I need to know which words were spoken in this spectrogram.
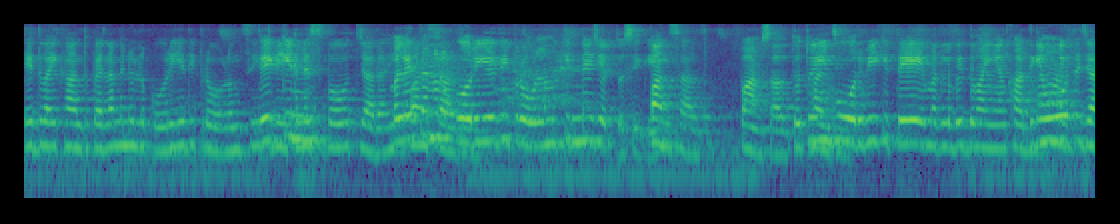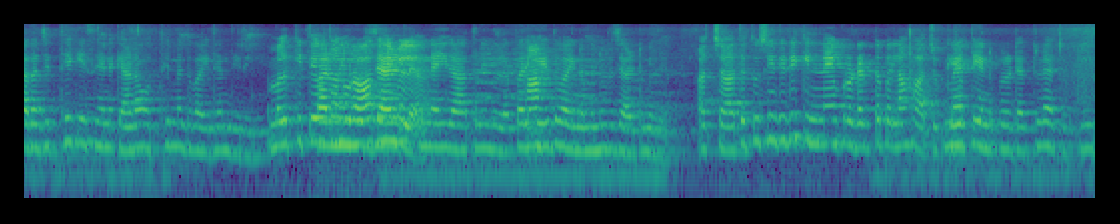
ਇਹ ਦਵਾਈ ਖਾਣ ਤੋਂ ਪਹਿਲਾਂ ਮੈਨੂੰ ਲਕੋਰੀਏ ਦੀ ਪ੍ਰੋਬਲਮ ਸੀ। ਤੇ ਕਿੰਨ- ਵੀਕਨੈਸ ਬਹੁਤ ਜ਼ਿਆਦਾ ਸੀ। ਮਤਲਬ ਪੰਜ ਤੁਹਾਨੂੰ ਸਾਲ ਤੋਂ। ਕੋਰੀਏ ਦੀ ਪ੍ਰੋਬਲਮ ਕਿੰਨੇ ਚਿਰ ਤੋਂ ਸੀਗੀ? 5 ਸਾਲ ਤੋਂ। 5 ਸਾਲ ਤੋਂ। ਤੁਸੀਂ ਹਾਂਜੀ। ਹੋਰ ਵੀ ਕਿਤੇ ਮਤਲਬ ਵੀ ਦਵਾਈਆਂ ਖਾਧੀਆਂ ਹੋਣ? ਬਹੁਤ ਜ਼ਿਆਦਾ ਜਿੱਥੇ ਕਿਸੇ ਨੇ ਕਹਿਣਾ ਉੱਥੇ ਮੈਂ ਦਵਾਈ ਲੈਂਦੀ ਰਹੀ। ਹਾਂ। ਮਤਲਬ ਕਿਤੇ ਤੁਹਾਨੂੰ ਰਾਹਤ ਨਹੀਂ result- ਮਿਲਿਆ? ਨਹੀਂ ਰਾਹਤ ਨਹੀਂ ਮਿਲਿਆ। ਪਰ ਹਾਂ। ਇਹ ਦਵਾਈ ਨਾਲ ਮੈਨੂੰ ਰਿਜ਼ਲਟ ਮਿਲਿਆ। ਅੱਛਾ ਤੇ ਤੁਸੀਂ ਦੀਦੀ ਕਿੰਨੇ ਪ੍ਰੋਡਕਟ ਪਹਿਲਾਂ ਖਾ ਚੁੱਕੇ ਮੈਂ ਹੋ? ਤਿੰਨ ਪ੍ਰੋਡਕਟ ਲੈ ਚੁੱਕੀ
